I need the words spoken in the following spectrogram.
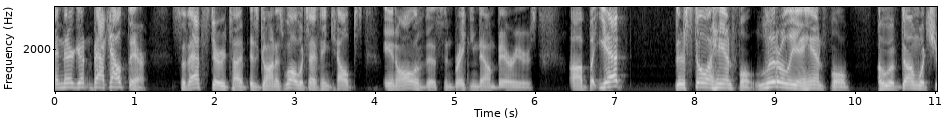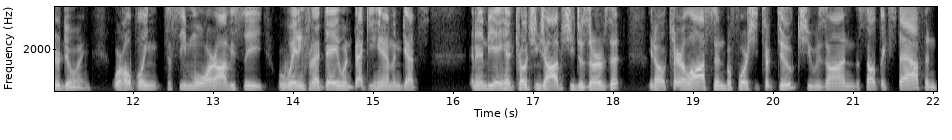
and they're getting back out there. So that stereotype is gone as well, which I think helps in all of this and breaking down barriers. Uh, but yet, there's still a handful, literally a handful, who have done what you're doing. We're hoping to see more. Obviously, we're waiting for that day when Becky Hammon gets an NBA head coaching job. She deserves it. You know, Kara Lawson, before she took Duke, she was on the Celtics staff, and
